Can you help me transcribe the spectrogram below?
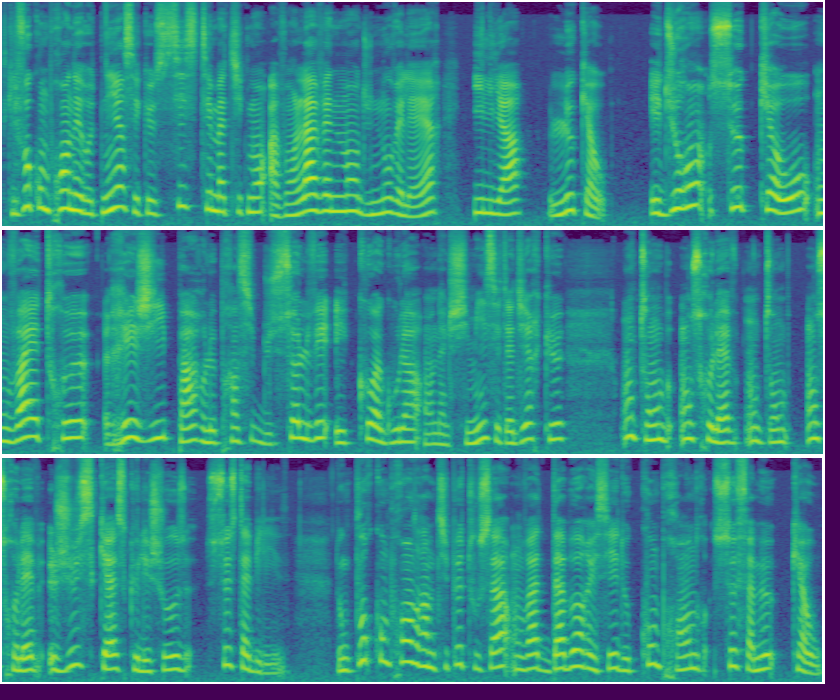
Ce qu'il faut comprendre et retenir, c'est que systématiquement avant l'avènement d'une nouvelle ère, il y a le chaos. Et durant ce chaos, on va être régi par le principe du solvé et coagula en alchimie, c'est-à-dire que on tombe, on se relève, on tombe, on se relève jusqu'à ce que les choses se stabilisent. Donc pour comprendre un petit peu tout ça, on va d'abord essayer de comprendre ce fameux chaos.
